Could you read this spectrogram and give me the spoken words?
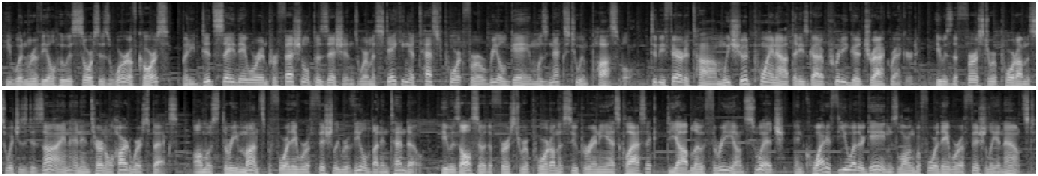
He wouldn't reveal who his sources were, of course, but he did say they were in professional positions where mistaking a test port for a real game was next to impossible. To be fair to Tom, we should point out that he's got a pretty good track record. He was the first to report on the Switch's design and internal hardware specs, almost three months before they were officially revealed by Nintendo. He was also the first to report on the Super NES Classic, Diablo 3 on Switch, and quite a few other games long before they were officially announced.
